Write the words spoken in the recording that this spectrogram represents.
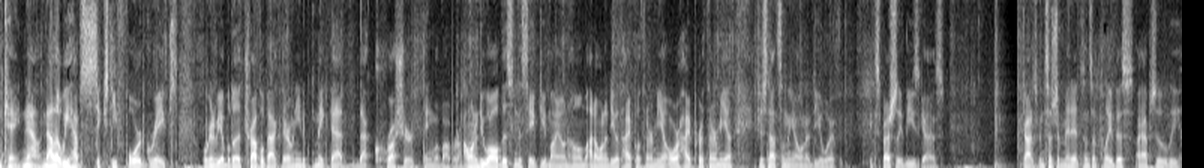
Okay, now, now that we have 64 grapes, we're going to be able to travel back there. We need to make that, that crusher thingamabobber. I want to do all this in the safety of my own home. I don't want to deal with hypothermia or hyperthermia. It's just not something I want to deal with, especially these guys. God, it's been such a minute since I played this. I absolutely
